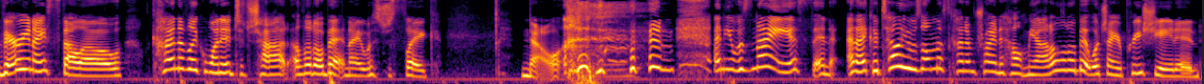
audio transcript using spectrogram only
Very nice fellow kind of like wanted to chat a little bit and I was just like no. And, and he was nice and and I could tell he was almost kind of trying to help me out a little bit which I appreciated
